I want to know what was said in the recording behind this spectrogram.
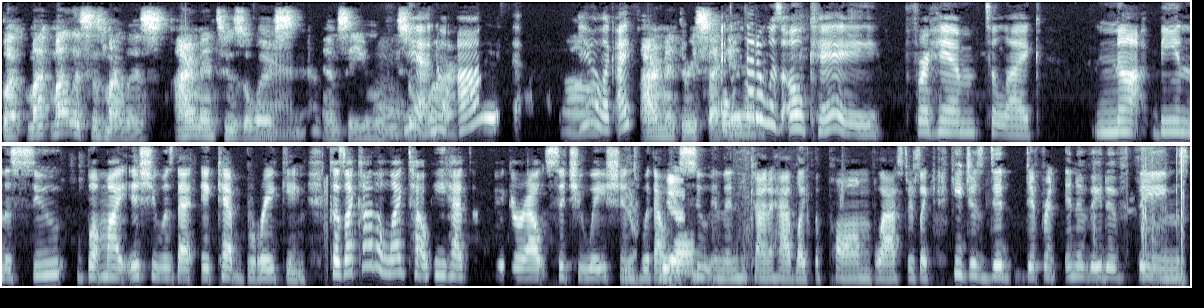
But my, my list is my list. Iron Man 2 is the worst Yeah, MCU movie Oh. so yeah, no. I Um, yeah, like I Iron Man 3 I second. think that it was okay for him to like not be in the suit, but my issue was that it kept breaking because I kind of liked how he had to figure out situations Yeah. without Yeah. his suit, and then he kind of had like the palm blasters, like he just did different innovative things,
